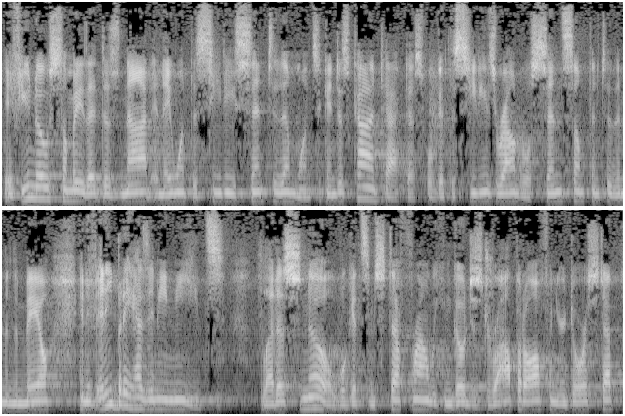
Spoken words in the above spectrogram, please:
If you know somebody that does not and they want the CDs sent to them, once again, just contact us. We'll get the CDs around, we'll send something to them in the mail. And if anybody has any needs, let us know. We'll get some stuff around. We can go just drop it off on your doorstep.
